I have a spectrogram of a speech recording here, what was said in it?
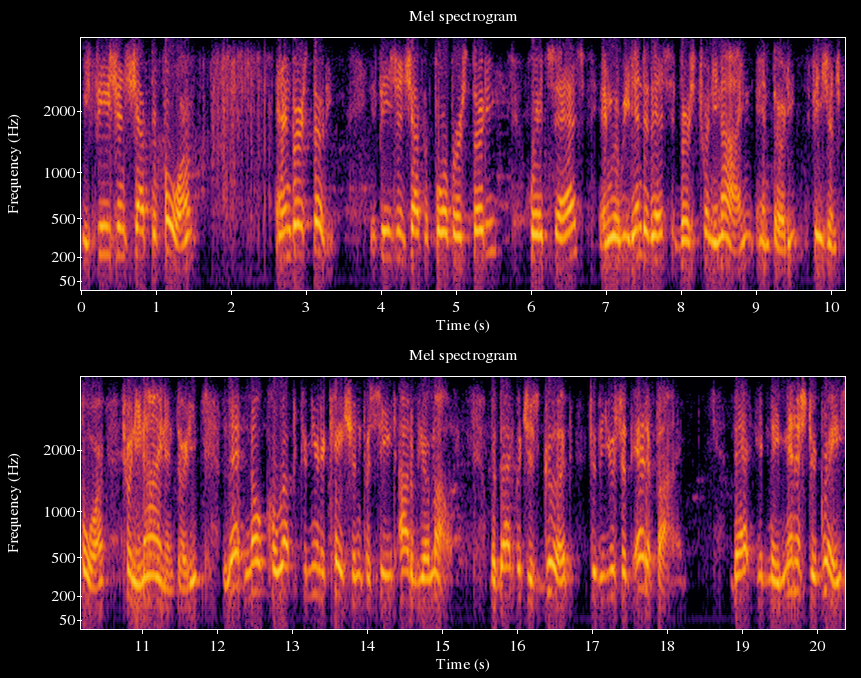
Ephesians chapter 4 and verse 30. Ephesians chapter 4, verse 30, where it says, and we'll read into this verse 29 and 30, Ephesians 4, 29 and 30, let no corrupt communication proceed out of your mouth but that which is good to the use of edifying, that it may minister grace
